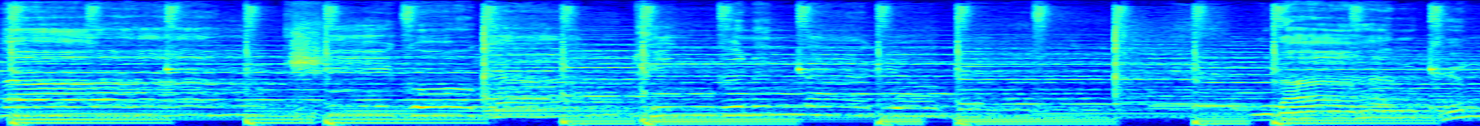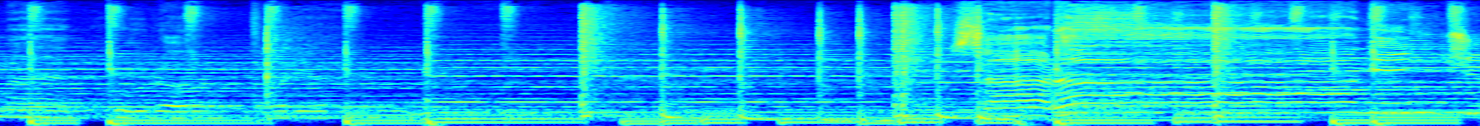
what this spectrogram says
남키고 가 뒹구는 낙엽에 난 그만 울어버렸네. 사랑인 줄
